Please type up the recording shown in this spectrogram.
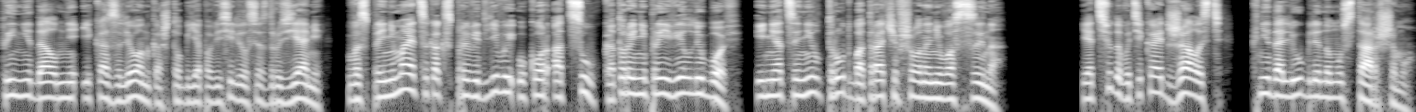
«ты не дал мне и козленка, чтобы я повеселился с друзьями» воспринимается как справедливый укор отцу, который не проявил любовь и не оценил труд батрачившего на него сына. И отсюда вытекает жалость к недолюбленному старшему.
